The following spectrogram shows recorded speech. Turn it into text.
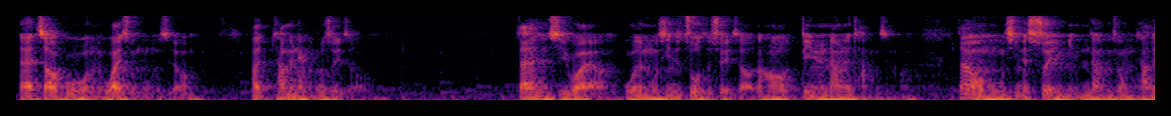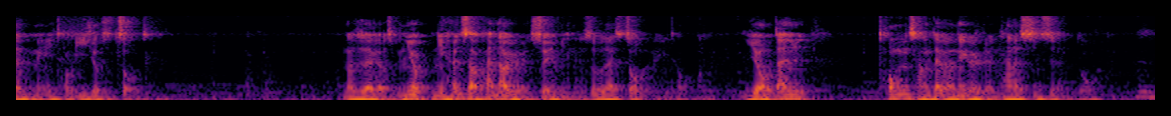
她在照顾我的外祖母的时候，她他们两个都睡着了。但是很奇怪啊，我的母亲是坐着睡着，然后病人当然躺着。在我母亲的睡眠当中，她的眉头依旧是皱着。那这代表什么？你有你很少看到有人睡眠的时候在皱着眉头吗？有，但是通常代表那个人他的心事很多，嗯，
